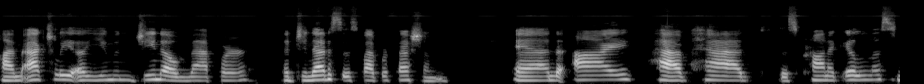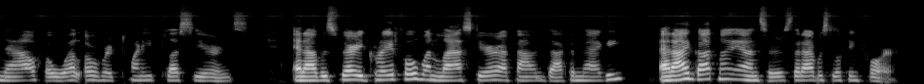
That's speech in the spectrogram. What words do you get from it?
I'm actually a human genome mapper, a geneticist by profession. And I have had this chronic illness now for well over 20 plus years. And I was very grateful when last year I found Dr. Maggie and I got my answers that I was looking for.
